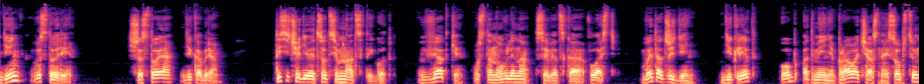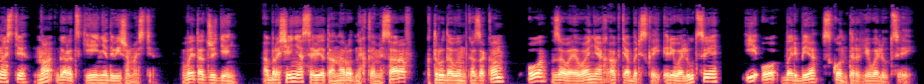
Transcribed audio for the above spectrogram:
День в истории. 6 декабря. 1917 год. В Вятке установлена советская власть. В этот же день декрет об отмене права частной собственности на городские недвижимости. В этот же день обращение Совета народных комиссаров к трудовым казакам о завоеваниях Октябрьской революции и о борьбе с контрреволюцией.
